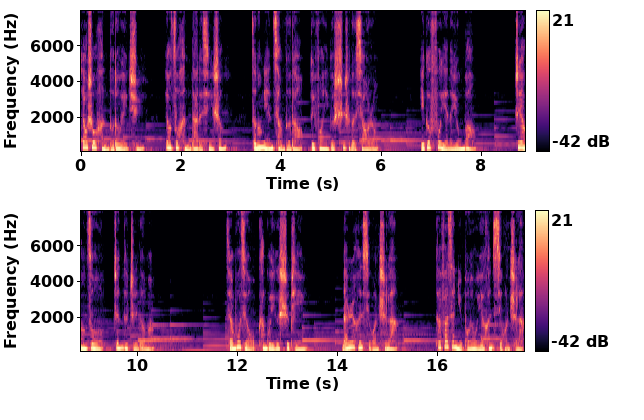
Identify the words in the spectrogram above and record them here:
要受很多的委屈，要做很大的牺牲，才能勉强得到对方一个施舍的笑容，一个敷衍的拥抱？这样做真的值得吗？前不久看过一个视频，男人很喜欢吃辣，他发现女朋友也很喜欢吃辣，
